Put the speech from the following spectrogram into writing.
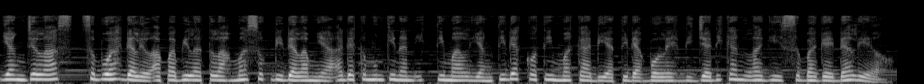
yang jelas, sebuah dalil apabila telah masuk di dalamnya ada kemungkinan iktimal yang tidak koti maka dia tidak boleh dijadikan lagi sebagai dalil.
